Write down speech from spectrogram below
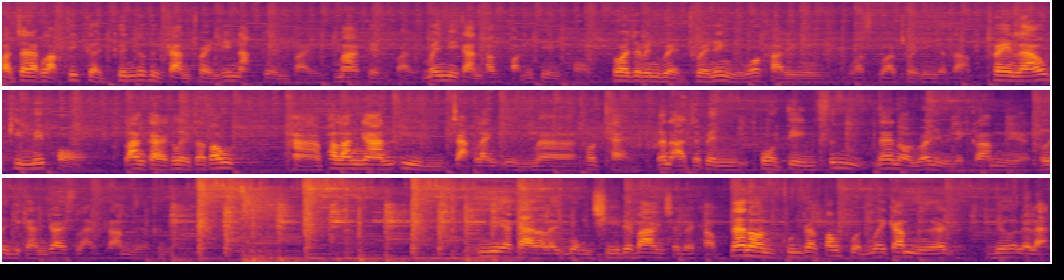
ปัจจัยหลักๆที่เกิดขึ้นก็คือการ train ที่หนักเกินไป มากเกินไป ไม่มีการพักผ่อนที่เพียงพอไม่ว่าจะเป็นเวทเทรนนิ่งหรือว่าคาร์ดิโอวัส l าเทรนนิ่งก็ตามเทรนแล้วกินไม่พอ ร่างกายก็เลยจะต้องหาพลังงานอื่นจากแหล่งอื่นมาทดแทนนั่นอาจจะเป็นโปรตีนซึ่งแน่นอนว่าอยู่ในกล้ามเนื้อก็เลยมีการย่อยสลายกล้ามเนื้อขึ้นมา มีอาการอะไรบ่งชี้ได้บ้างใช่ไหมครับแน่นอนคุณจะต้องปวดเมื่อยกล้ามเนื้อเยอะเลยแหละ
